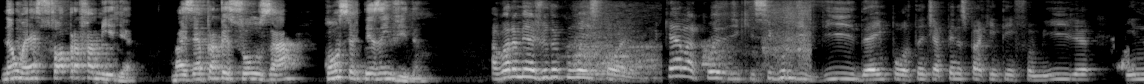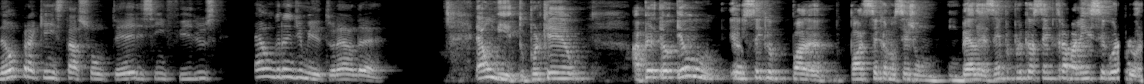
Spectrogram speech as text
não é só para a família, mas é para a pessoa usar com certeza em vida. Agora me ajuda com uma história. Aquela coisa de que seguro de vida é importante apenas para quem tem família e não para quem está solteiro e sem filhos é um grande mito, né, André? É um mito, porque eu, eu, eu sei que eu, pode ser que eu não seja um, um, belo exemplo, porque eu sempre trabalhei em seguradora.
